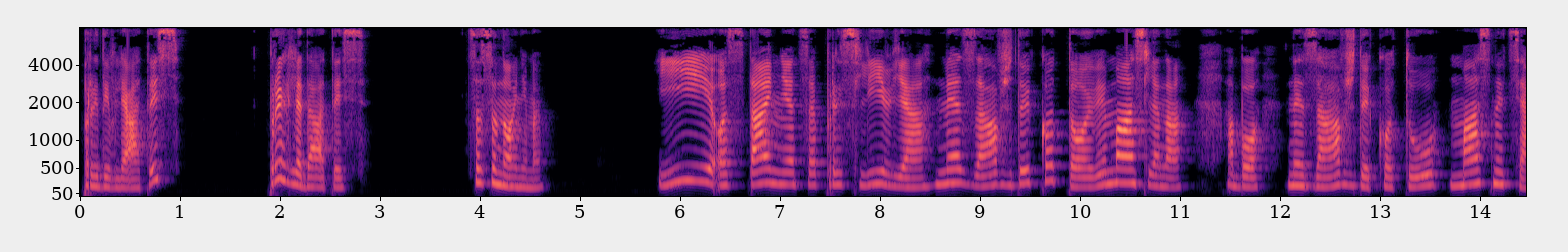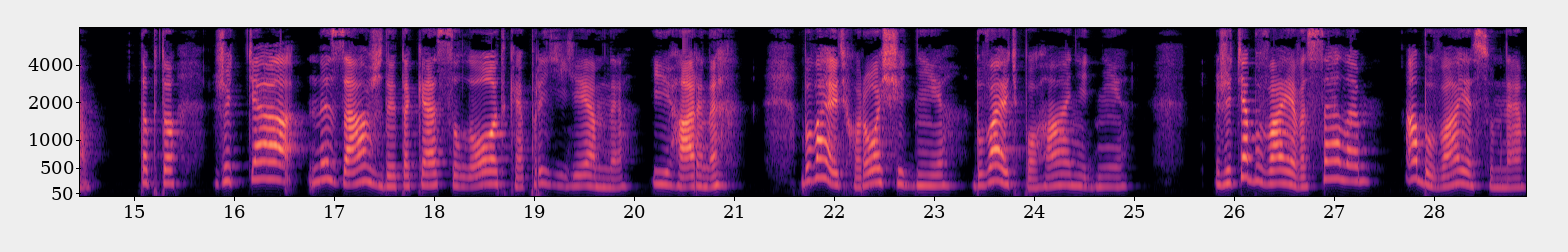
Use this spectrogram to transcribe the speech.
Придивлятись, приглядатись. Це синоніми. І останнє це прислів'я не завжди котові масляна, або не завжди коту масниця. Тобто життя не завжди таке солодке, приємне і гарне. Бувають хороші дні, бувають погані дні. Життя буває веселе, а буває сумне.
